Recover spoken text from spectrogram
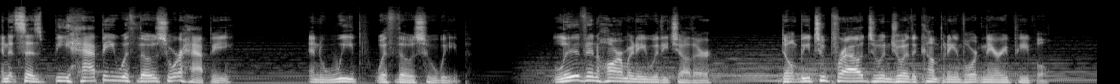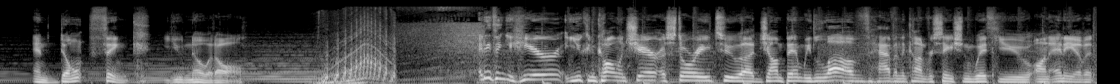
And it says, Be happy with those who are happy, and weep with those who weep. Live in harmony with each other. Don't be too proud to enjoy the company of ordinary people. And don't think you know it all. Anything you hear, you can call and share a story to uh, jump in. We love having the conversation with you on any of it.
